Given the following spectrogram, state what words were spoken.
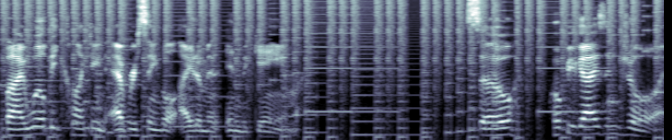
But I will be collecting every single item in the game. So, hope you guys enjoy.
